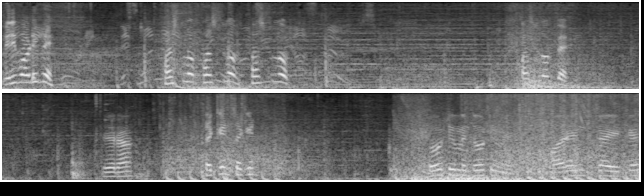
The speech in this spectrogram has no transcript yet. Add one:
मेरी बॉडी पे। First floor first floor first floor first floor पे। ये रहा। सेकंड सेकंड दो टीम है दो टीम है। ऑरेंज का एक है।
